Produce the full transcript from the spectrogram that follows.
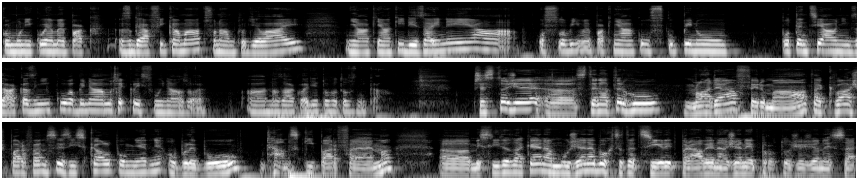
komunikujeme pak s grafikama, co nám to dělají, nějak, nějaký designy a oslovíme pak nějakou skupinu potenciálních zákazníků, aby nám řekli svůj názor. A na základě toho to vzniká. Přestože eh, jste na trhu mladá firma, tak váš parfém si získal poměrně oblibu, dámský parfém. Eh, myslíte také na muže nebo chcete cílit právě na ženy, protože ženy se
